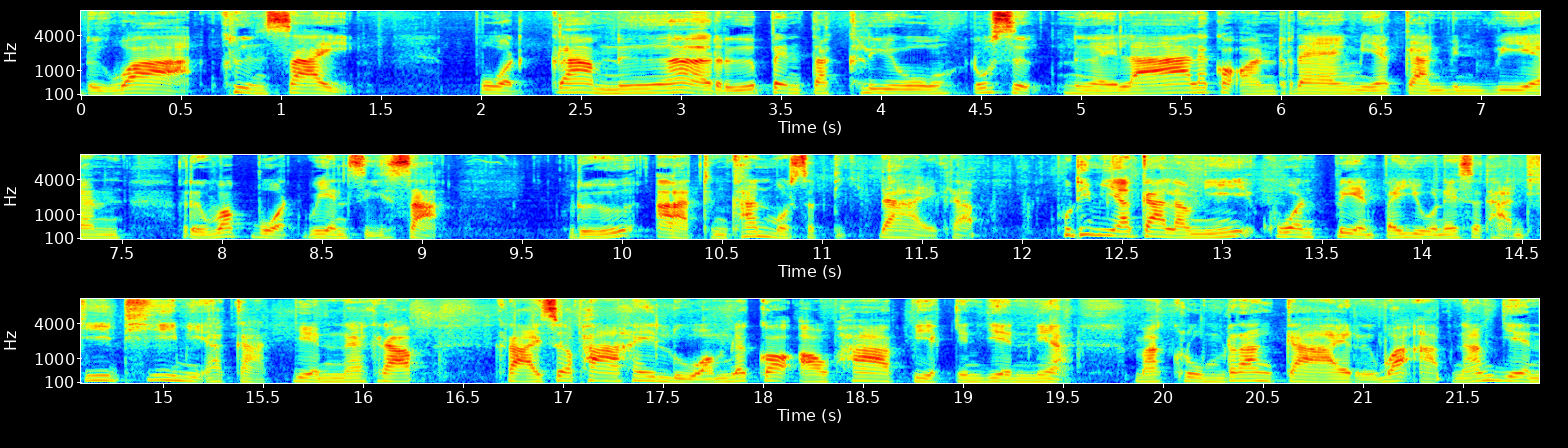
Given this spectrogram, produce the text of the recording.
หรือว่าคลื่นไส้ ปวดกล้ามเนื้อหรือเป็นตะคริว รู้สึกเหนื่อยล้าและก็อ่อนแรงมีอาการวินเวียน หรือว่าปวดเวียนศีรษะ หรืออาจถึงขั้นหมดสติได้ครับ ผู้ที่มีอาการเหล่านี้ควรเปลี่ยนไปอยู่ในสถานที่ที่มีอากาศเย็นนะครับคลายเสื้อผ้าให้หลวม แล้วก็เอาผ้าเปียกเย็นๆเนี่ยมาคลุมร่างกายหรือว่าอาบน้ำเย็น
